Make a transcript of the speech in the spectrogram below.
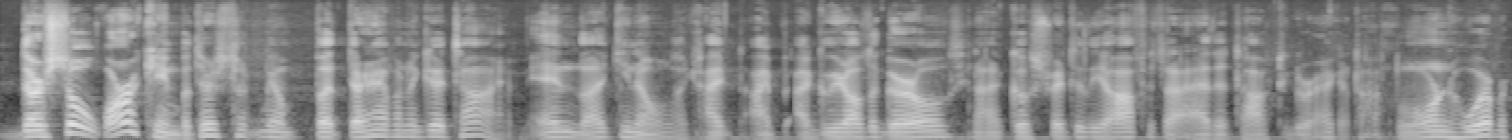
they're still working, but they're still, you know but they're having a good time. And like you know like I I, I greet all the girls and I go straight to the office. I either talk to Greg, I talk to Lauren, whoever,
